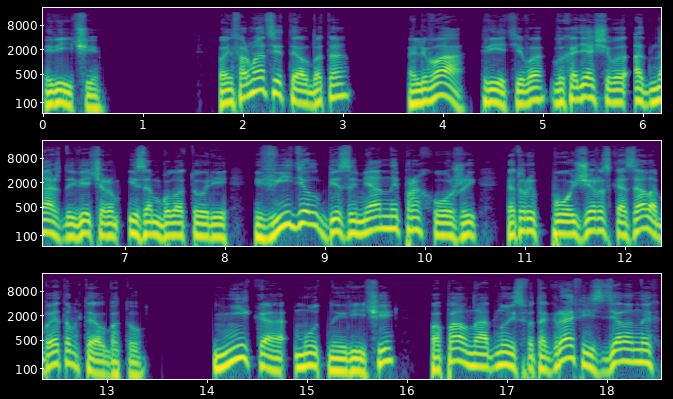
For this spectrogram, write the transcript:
Ричи. По информации Телбота, Льва Третьего, выходящего однажды вечером из амбулатории, видел безымянный прохожий, который позже рассказал об этом Телботу. Ника Мутный Ричи попал на одну из фотографий, сделанных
